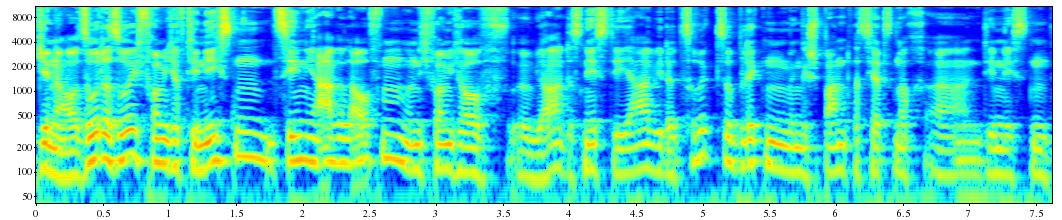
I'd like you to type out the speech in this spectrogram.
Genau, so oder so, ich freue mich auf die nächsten zehn Jahre laufen und ich freue mich auf äh, ja, das nächste Jahr wieder zurückzublicken. Bin gespannt, was jetzt noch äh, die nächsten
